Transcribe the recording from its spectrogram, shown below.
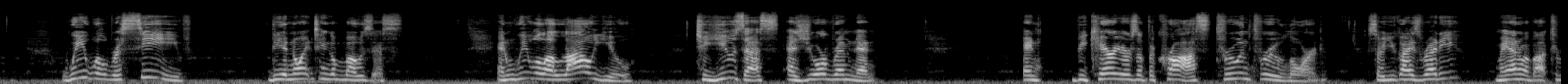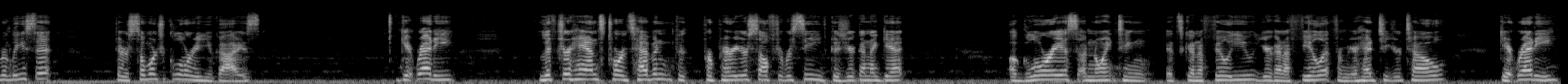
we will receive the anointing of Moses and we will allow you to use us as your remnant and be carriers of the cross through and through, Lord. So you guys ready? Man, I'm about to release it. There's so much glory, you guys. Get ready. Lift your hands towards heaven. P- prepare yourself to receive because you're going to get a glorious anointing. It's going to fill you. You're going to feel it from your head to your toe. Get ready.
